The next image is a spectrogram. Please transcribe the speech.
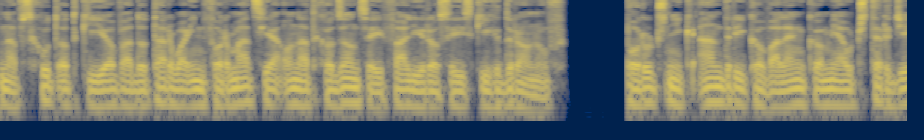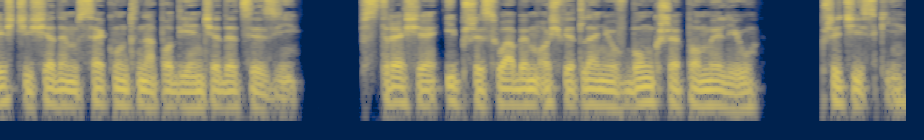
na wschód od Kijowa dotarła informacja o nadchodzącej fali rosyjskich dronów. Porucznik Andrii Kowalenko miał 47 sekund na podjęcie decyzji. W stresie i przy słabym oświetleniu w bunkrze pomylił przyciski.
